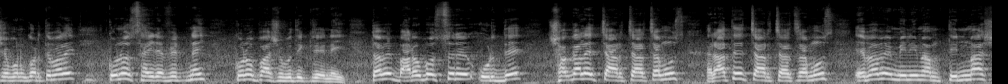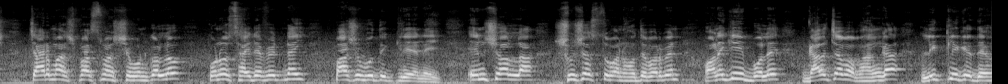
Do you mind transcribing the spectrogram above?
সেবন করতে পারে। কোনো সাইড এফেক্ট নেই, কোনো পার্শ্ব প্রতিক্রিয়া নেই। তবে বারো বছরের ঊর্ধ্বে সকালে চার চা চামচ, রাতে চার চা চামচ, এভাবে মিনিমাম তিন মাস, চার মাস, পাঁচ মাস সেবন করলেও কোনো সাইড এফেক্ট নেই। পার্শ্ব প্রতিক্রিয়া নেই। ইনশাল্লাহ সুস্বাস্থ্যবান হতে পারবেন। অনেকেই বলে গালচাপা ভাঙ্গা লিকলিকে দেহ,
